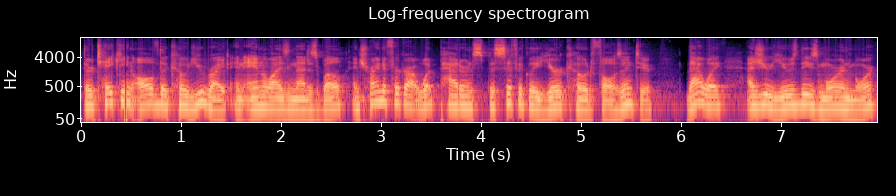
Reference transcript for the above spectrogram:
they're taking all of the code you write and analyzing that as well and trying to figure out what patterns specifically your code falls into. That way, as you use these more and more,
